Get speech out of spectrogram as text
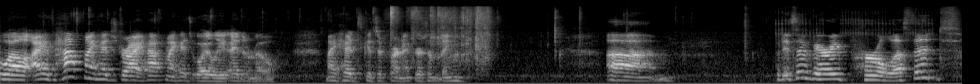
well, I have half my head's dry, half my head's oily. I don't know. My head's schizophrenic or something. Um, but it's a very pearlescent,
